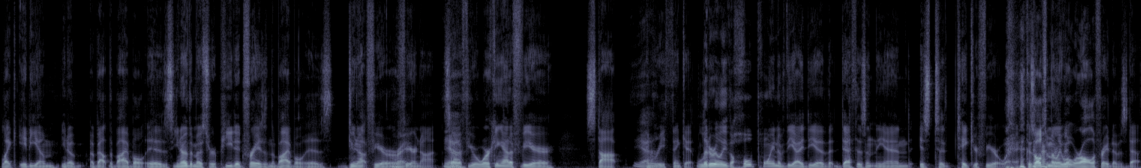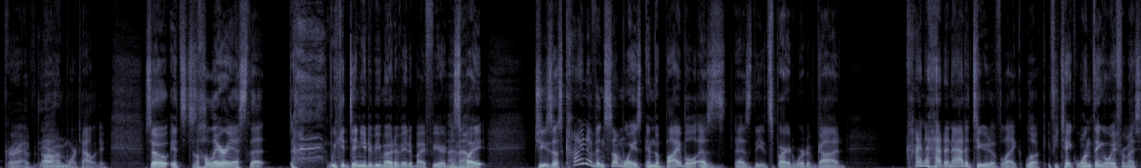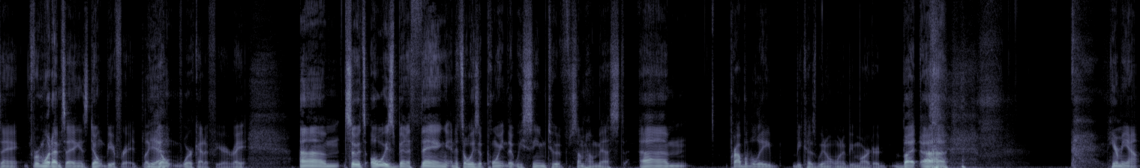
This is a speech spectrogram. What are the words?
like idiom you know about the bible is you know the most repeated phrase in the bible is do not fear or Right. fear not so if you're working out of fear stop Yeah. and rethink it literally the whole point of the idea that death isn't the end is to take your fear away because ultimately what we're all afraid of is death right Correct, of our yeah. own mortality so it's hilarious that we continue to be motivated by fear despite jesus kind of in some ways in the bible as as the inspired word of god kind of had an attitude of like, look, if you take one thing away from my saying, from what I'm saying is don't be afraid. Like, Yeah. don't work out of fear, right? Um, so it's always been a thing, and it's always a point that we seem to have somehow missed. Um, probably because we don't want to be martyred. But uh, hear me out.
